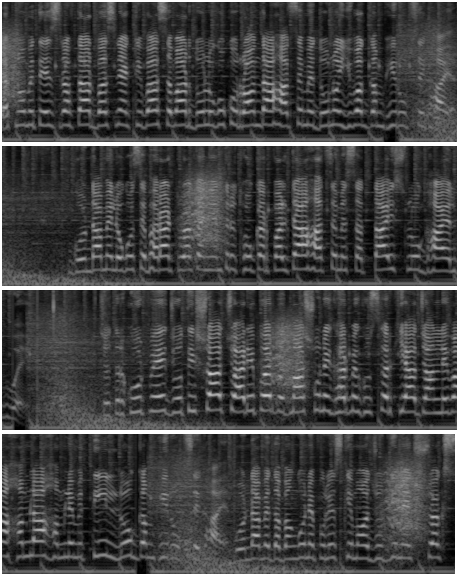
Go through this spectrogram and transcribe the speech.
लखनऊ में तेज रफ्तार बस ने एक्टिवा सवार दो लोगों को रौंदा। हादसे में दोनों युवक गंभीर रूप से घायल। गोंडा में लोगों से भरा ट्रक अनियंत्रित होकर पलटा। हादसे में 27 लोग घायल हुए। चित्रकूट में ज्योतिषाचार्य पर बदमाशों ने घर में घुसकर किया जानलेवा हमला। हमले में तीन लोग गंभीर रूप से घायल। गोंडा में दबंगों ने पुलिस की मौजूदगी में एक शख्स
